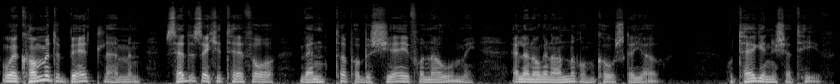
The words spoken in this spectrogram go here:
Hun er kommet til Betlehem, men setter seg ikke til for å vente på beskjed fra Naomi eller noen andre om hva hun skal gjøre. Hun tar initiativ,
